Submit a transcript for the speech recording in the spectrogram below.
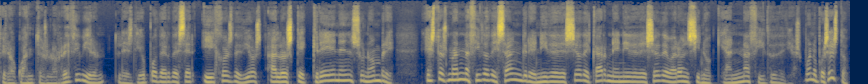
Pero a cuantos lo recibieron, les dio poder de ser hijos de Dios, a los que creen en su nombre, estos no han nacido de sangre, ni de deseo de carne, ni de deseo de varón, sino que han nacido de Dios. Bueno, pues esto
